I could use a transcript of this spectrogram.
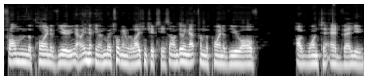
from the point of view, you know, in, you know, and we're talking relationships here. So I'm doing that from the point of view of I want to add value.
